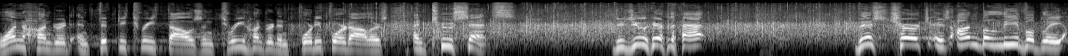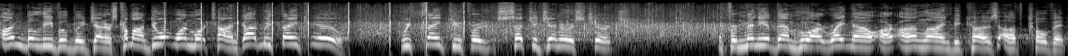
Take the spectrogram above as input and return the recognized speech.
$153,344.02. Did you hear that? This church is unbelievably, unbelievably generous. Come on, do it one more time. God, we thank you. We thank you for such a generous church. And for many of them who are right now are online because of COVID.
